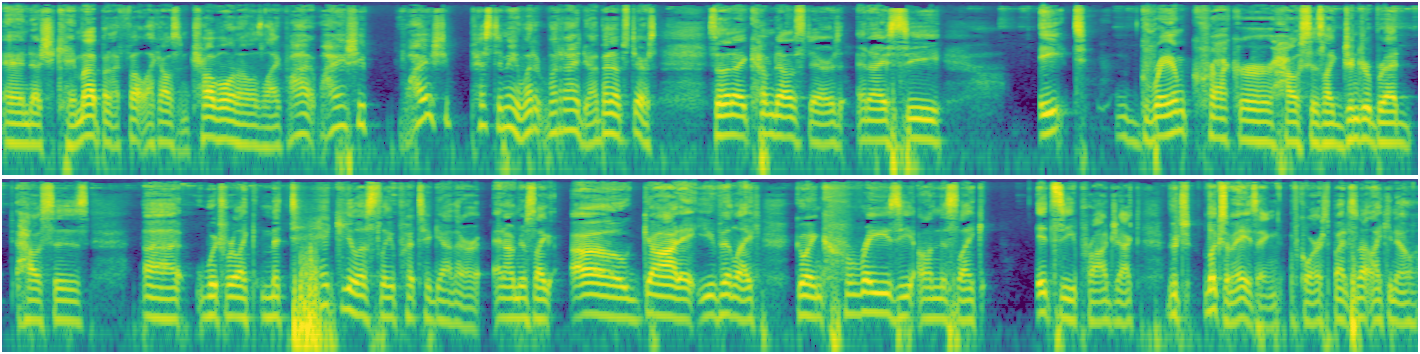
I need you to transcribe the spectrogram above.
and uh, she came up and I felt like I was in trouble and I was like, why why is she why is she pissed at me? What what did I do? I've been upstairs. So then I come downstairs and I see eight graham cracker houses, like gingerbread houses, uh, which were like meticulously put together. And I'm just like, oh, got it. You've been like going crazy on this like Etsy project, which looks amazing, of course, but it's not like, you know,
